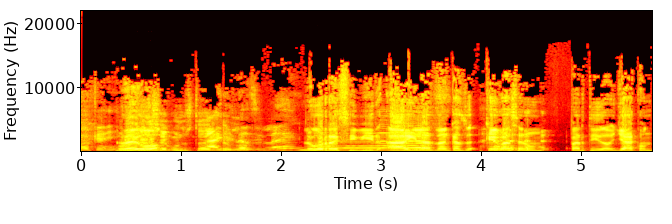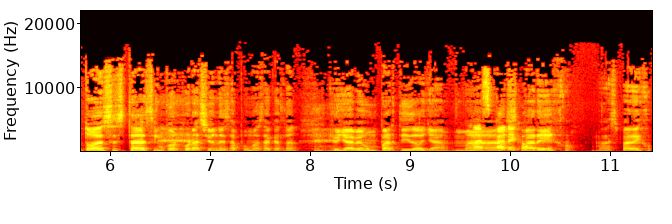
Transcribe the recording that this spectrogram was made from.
Ok. Luego- el segundo está de Águilas terror. Blancas. Luego recibir a Águilas Blancas, que va a ser un partido ya con todas estas incorporaciones a Pumas Zacatlán. Yo ya veo un partido ya más, ¿Más parejo? más parejo.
